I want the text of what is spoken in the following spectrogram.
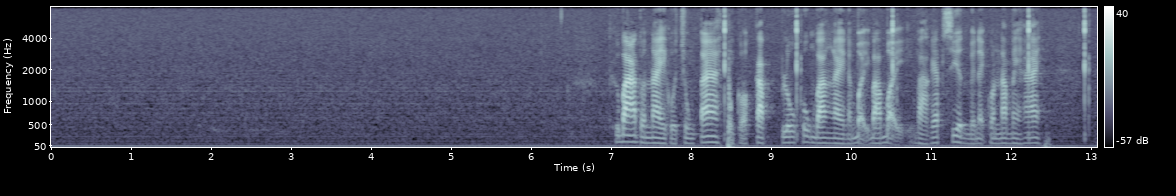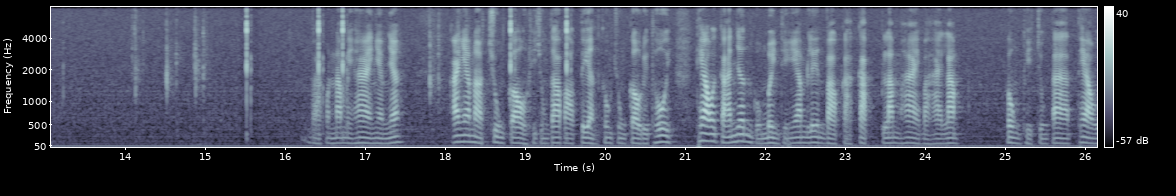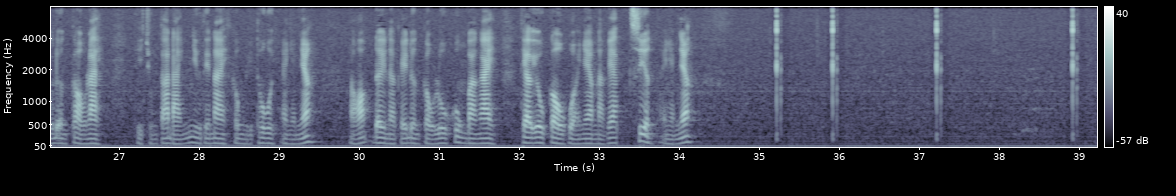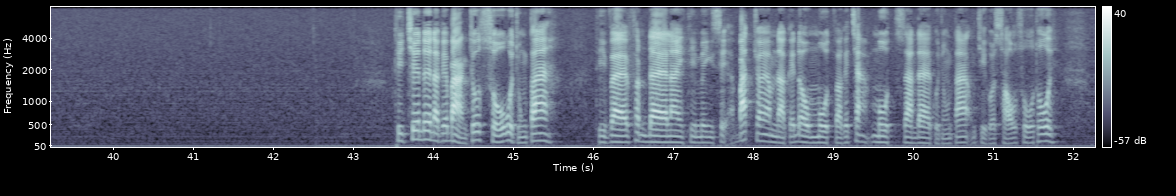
Thứ ba tuần này của chúng ta thì có cặp lô khung 3 ngày là 737 và ghép xiên với lại con 52 và con 52 anh em nhé. Anh em nào trùng cầu thì chúng ta vào tiền, không trùng cầu thì thôi. Theo cái cá nhân của mình thì anh em lên vào cả cặp 52 và 25 không thì chúng ta theo cái đường cầu này thì chúng ta đánh như thế này, không thì thôi anh em nhé. Đó, đây là cái đường cầu lô khung 3 ngày. Theo yêu cầu của anh em là ghép xiên anh em nhé. Thì trên đây là cái bảng chốt số của chúng ta. Thì về phần đề này thì mình sẽ bắt cho em là cái đầu 1 và cái chạm 1 dàn đề của chúng ta cũng chỉ có 6 số thôi.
